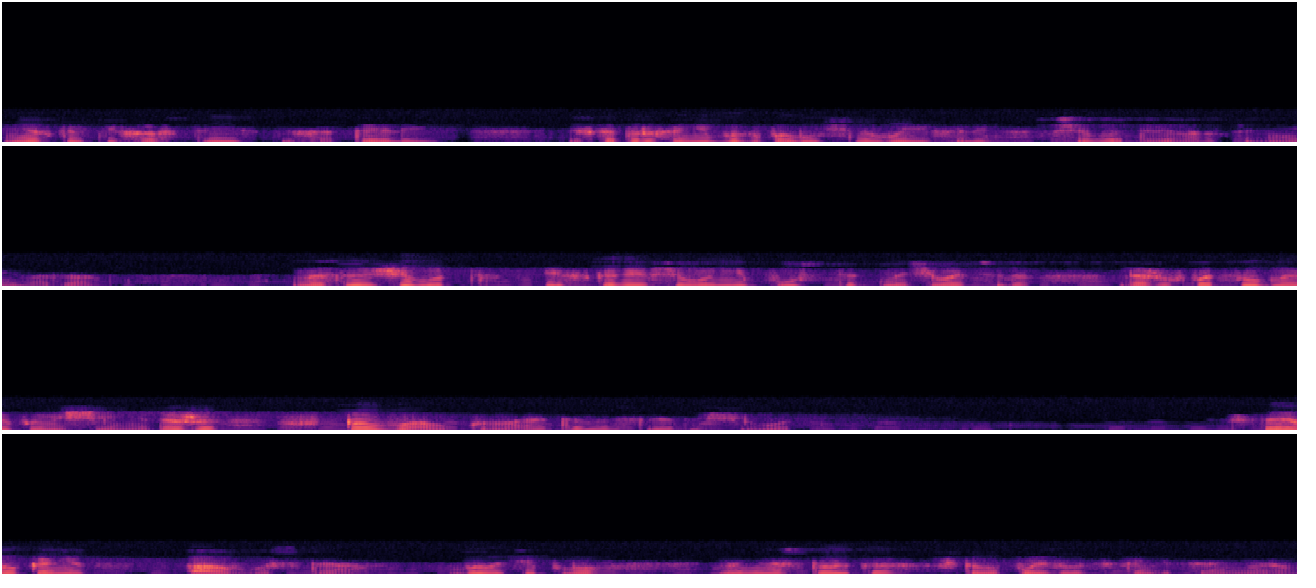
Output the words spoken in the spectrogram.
нескольких австрийских отелей, из которых они благополучно выехали всего 12 дней назад. На следующий год их, скорее всего, не пустят ночевать сюда даже в подсобное помещение, даже в повалку, но это на следующий год. Стоял конец августа. Было тепло, но не настолько, чтобы пользоваться кондиционером.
